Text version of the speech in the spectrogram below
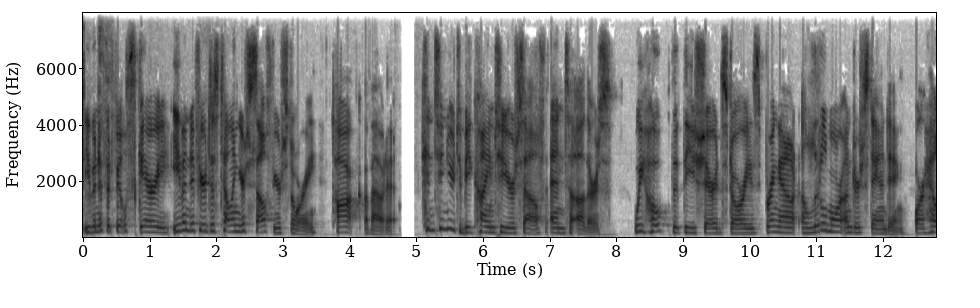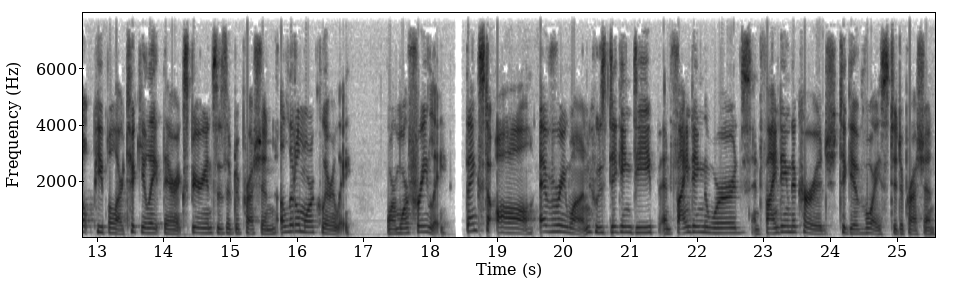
Even if it feels scary, even if you're just telling yourself your story, talk about it. Continue to be kind to yourself and to others. We hope that these shared stories bring out a little more understanding or help people articulate their experiences of depression a little more clearly or more freely. Thanks to all, everyone who's digging deep and finding the words and finding the courage to give voice to depression.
